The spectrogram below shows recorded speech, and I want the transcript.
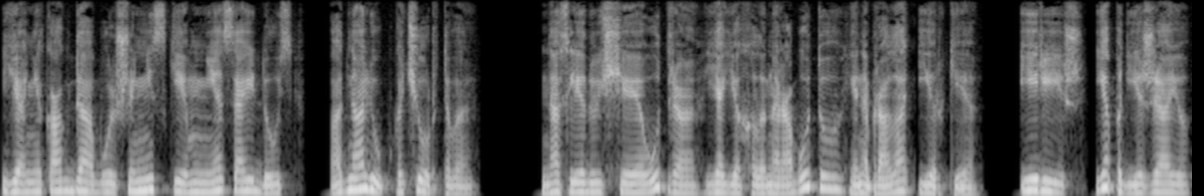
я никогда больше ни с кем не сойдусь. Однолюбка чёртова. На следующее утро я ехала на работу и набрала Ирке. «Ириш, я подъезжаю.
